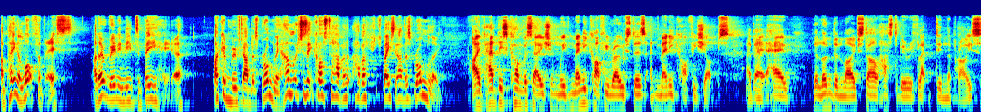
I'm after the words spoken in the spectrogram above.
I'm paying a lot for this. I don't really need to be here. I could move to Abbots Bromley. How much does it cost to have a have a space in Abbots Bromley? I've had this conversation with many coffee roasters and many coffee shops about how the London lifestyle has to be reflected in the price,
